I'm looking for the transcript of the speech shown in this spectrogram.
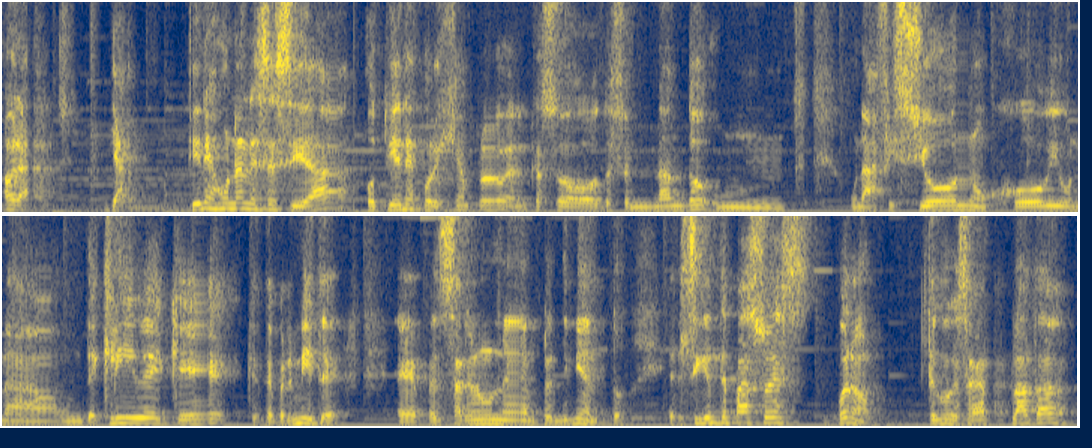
Ahora, ya, tienes una necesidad o tienes, por ejemplo, en el caso de Fernando, una afición, un hobby, un declive que, te permite eh, pensar en un emprendimiento. El siguiente paso es, bueno, tengo que sacar plata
